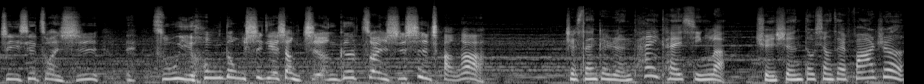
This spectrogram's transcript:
这些钻石，哎，足以轰动世界上整个钻石市场啊！这三个人太开心了，全身都像在发热，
